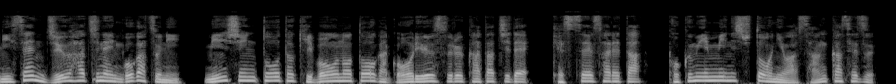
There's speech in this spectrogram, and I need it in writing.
2018年5月に民進党と希望の党が合流する形で結成された国民民主党には参加せず、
